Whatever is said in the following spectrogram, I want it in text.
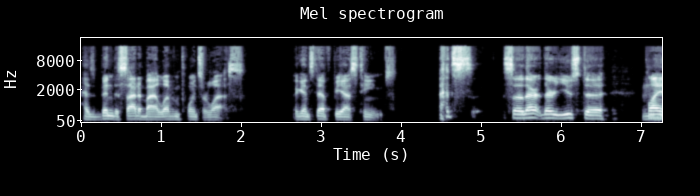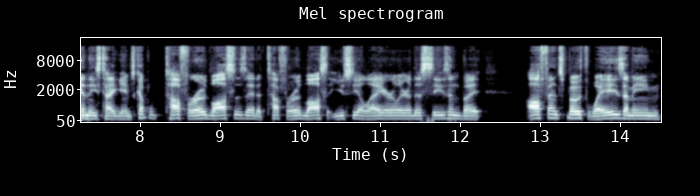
has been decided by 11 points or less against FBS teams. That's so they're they're used to playing mm-hmm. these tight games. A couple tough road losses. They had a tough road loss at UCLA earlier this season, but offense both ways. I mean,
